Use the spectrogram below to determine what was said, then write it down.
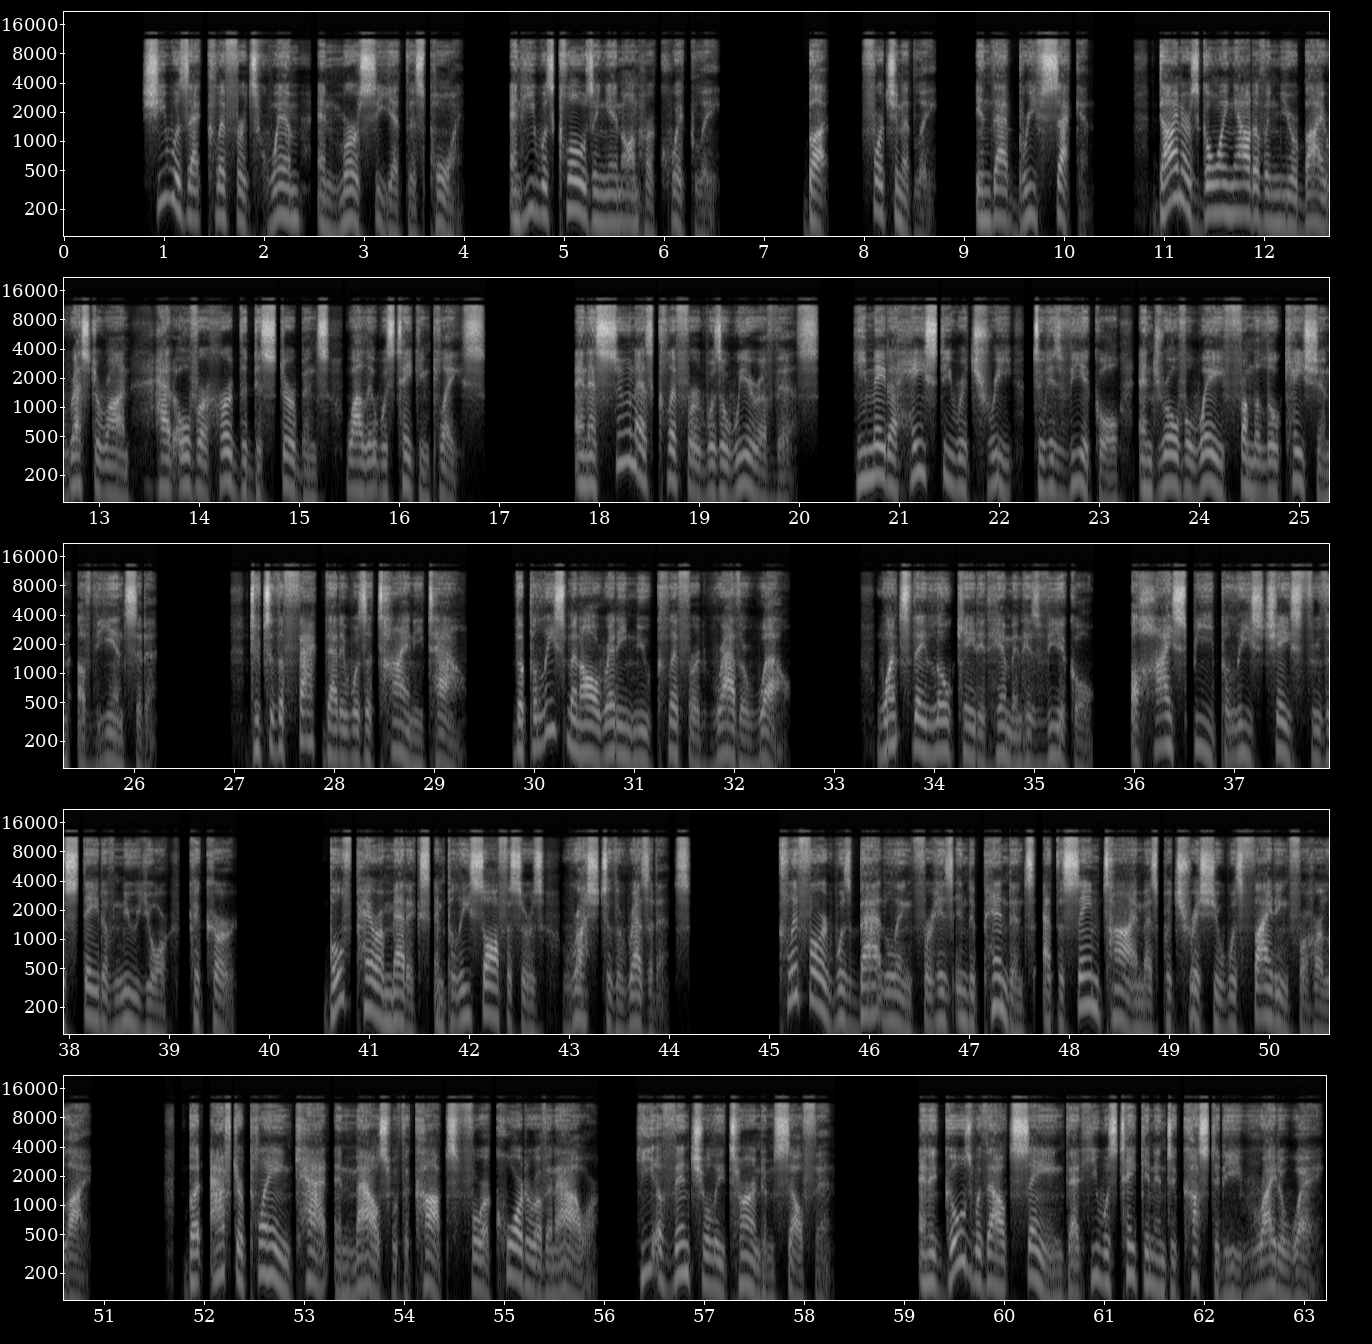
She was at Clifford's whim and mercy at this point, and he was closing in on her quickly. But, fortunately, in that brief second, diners going out of a nearby restaurant had overheard the disturbance while it was taking place. And as soon as Clifford was aware of this, he made a hasty retreat to his vehicle and drove away from the location of the incident. Due to the fact that it was a tiny town, the policemen already knew Clifford rather well. Once they located him in his vehicle, a high-speed police chase through the state of New York occurred. Both paramedics and police officers rushed to the residence. Clifford was battling for his independence at the same time as Patricia was fighting for her life. But after playing cat and mouse with the cops for a quarter of an hour, he eventually turned himself in and it goes without saying that he was taken into custody right away.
